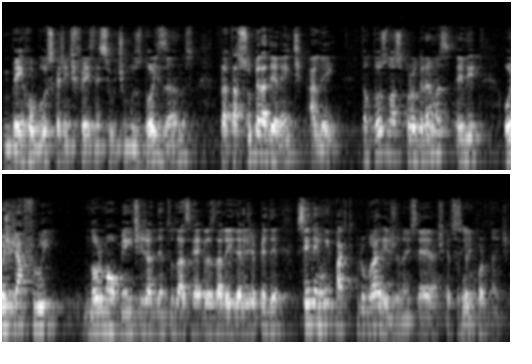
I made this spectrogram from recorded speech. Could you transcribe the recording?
bem robusto que a gente fez nesses últimos dois anos para estar tá super aderente à lei. Então, todos os nossos programas, ele hoje já flui normalmente já dentro das regras da lei da LGPD, sem nenhum impacto para o varejo. Né? Isso é, acho que é super Sim. importante.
